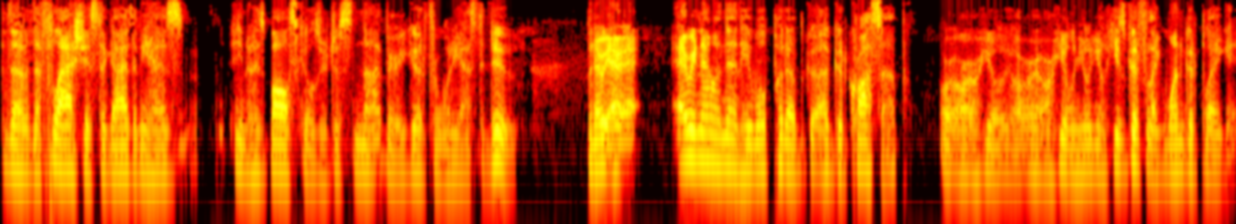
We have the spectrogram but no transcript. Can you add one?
the the flashiest of guys, and he has you know his ball skills are just not very good for what he has to do. But every every now and then he will put a, a good cross up, or or he'll or, or he'll, he'll, he'll he's good for like one good play game,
